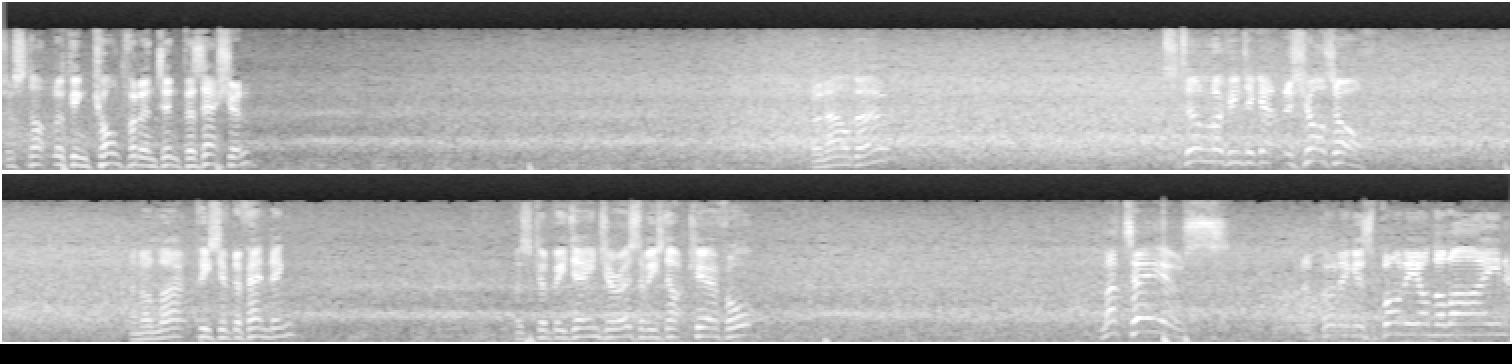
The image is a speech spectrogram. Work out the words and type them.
Just not looking confident in possession. Ronaldo. Still looking to get the shot off. An alert piece of defending. This could be dangerous if he's not careful. Mateus. And putting his body on the line.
